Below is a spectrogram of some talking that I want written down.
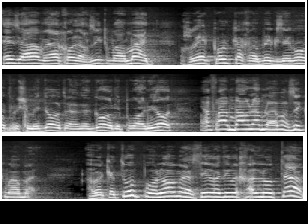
איזה עם היה יכול להחזיק מעמד אחרי כל כך הרבה גזרות ושמדות והגגות ופורעניות, אף עם בעולם לא היה מחזיק מעמד. אבל כתוב פה לא מאסתים עדים לכלותם.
